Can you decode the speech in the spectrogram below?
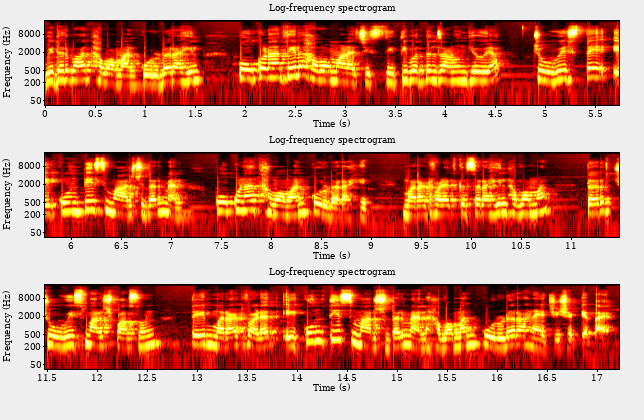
विदर्भात हवामान कोरडं राहील. कोकणातील हवामानाची स्थितीबद्दल जाणून घेऊया. चोवीस ते एकोणतीस मार्च दरम्यान कोकणात हवामान कोरडं राहील. मराठवाड्यात कसं राहील हवामान? तर चोवीस मार्च पासून ते मराठवाड्यात एकोणतीस मार्च दरम्यान हवामान कोरडं राहण्याची शक्यता आहे.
